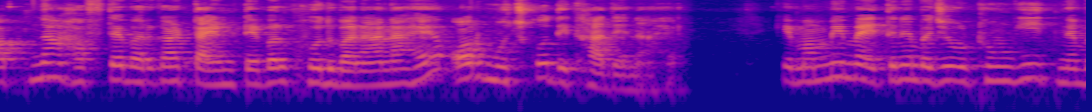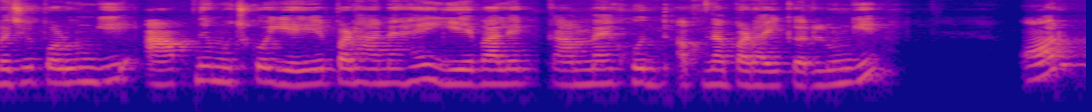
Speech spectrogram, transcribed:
अपना हफ़्ते भर का टाइम टेबल खुद बनाना है और मुझको दिखा देना है कि मम्मी, मैं इतने बजे उठूँगी, इतने बजे पढ़ूँगी, आपने मुझको ये ये पढ़ाना है, ये वाले काम मैं खुद अपना पढ़ाई कर लूँगी। और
